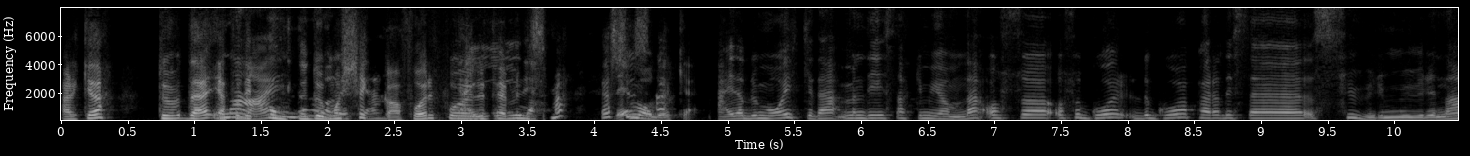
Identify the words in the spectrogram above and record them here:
Er det ikke det? Du, det er et av de punktene du må sjekke av for for Nei, feminisme. Jeg Det må det. du ikke. Nei da, du må ikke det, men de snakker mye om det. Og så går det går par av disse surmurene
